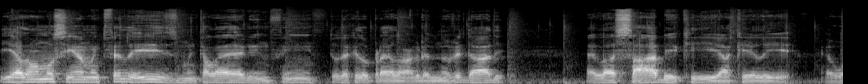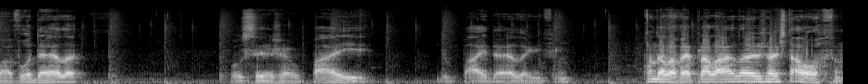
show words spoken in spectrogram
E ela é uma mocinha muito feliz, muito alegre, enfim, tudo aquilo para ela é uma grande novidade. Ela sabe que aquele é o avô dela, ou seja, o pai do pai dela, enfim. Quando ela vai para lá, ela já está órfã.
